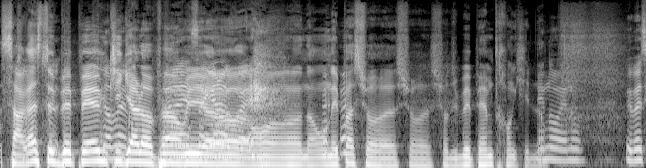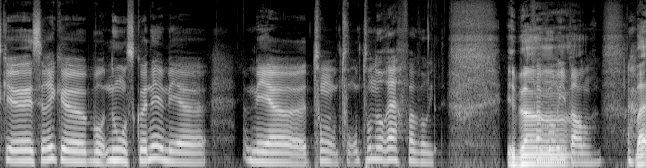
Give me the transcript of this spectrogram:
Ça reste ce- BPM qui galope, hein, Ouais, oui. ça galope, ouais. on- n'est pas sur, sur, sur du BPM tranquille. là. Mais non, mais non. Mais parce que c'est vrai que, bon, nous, on se connaît, mais, mais euh, ton, ton, ton horaire favori. Eh ben, Favori, pardon. bah,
